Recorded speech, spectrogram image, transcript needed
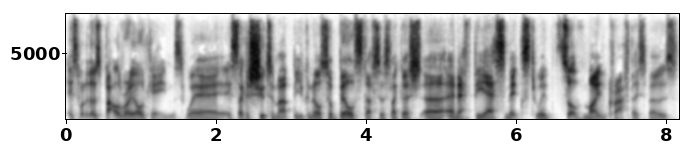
It's one of those battle royale games where it's like a shoot 'em up, but you can also build stuff. So it's like a uh, an FPS mixed with sort of Minecraft, I suppose.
